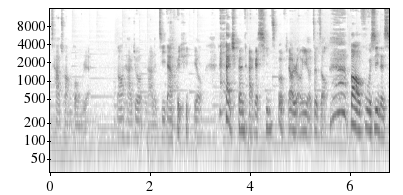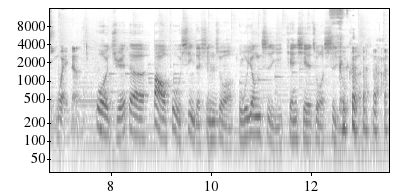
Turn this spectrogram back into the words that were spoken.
擦窗工人。然后他就拿了鸡蛋回去丢，他觉得哪个星座比较容易有这种报复性的行为呢？我觉得报复性的星座毋庸置疑，天蝎座是有可能的。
